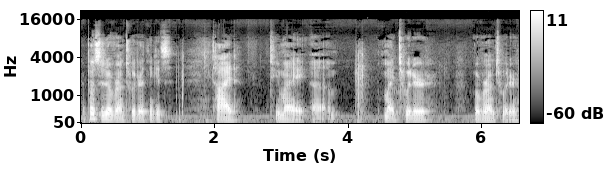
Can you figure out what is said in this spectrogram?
I posted over on Twitter. I think it's tied to my um, my Twitter over on Twitter.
